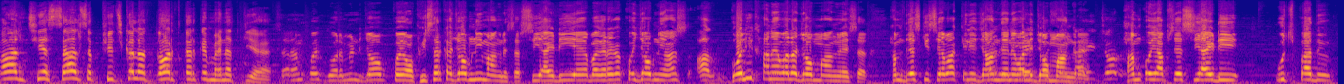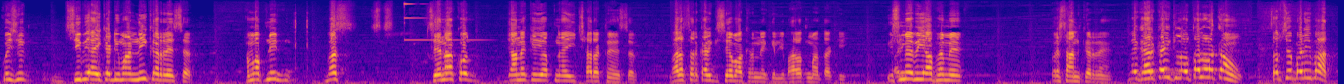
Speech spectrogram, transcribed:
पाँच छह साल से फ़िज़िकल और दौड़ करके मेहनत किए हैं। सर हम कोई गवर्नमेंट जॉब कोई ऑफिसर का जॉब नहीं मांग रहे सर। सीआईडी वगैरह का कोई जॉब नहीं गोली खाने वाला जॉब मांग रहे हैं सर। हम देश की सेवा के लिए जान देने वाले जॉब मांग रहे हैं। हम कोई आपसे सीआईडी उच्च पद कोई सीबीआई का डिमांड नहीं कर रहे सर हम अपनी बस सेना को जाने की अपना इच्छा रख रहे हैं सर भारत सरकार की सेवा करने के लिए भारत माता की। इसमें भी आप हमें परेशान कर रहे हैं। मैं घर का इकलौता लड़का हूँ सबसे बड़ी बात।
